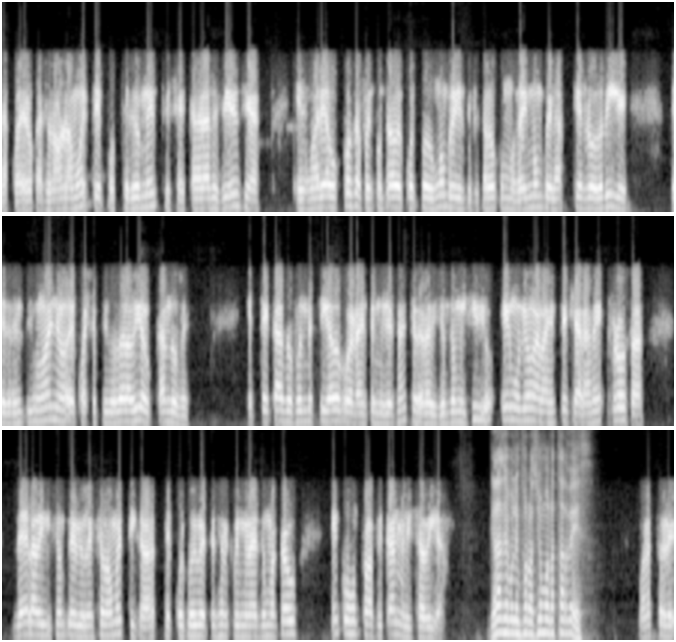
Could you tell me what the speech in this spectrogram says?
Las cuales ocasionaron la muerte. Posteriormente, cerca de la residencia, en un área boscosa, fue encontrado el cuerpo de un hombre identificado como Raymond Velázquez Rodríguez, de 31 años, el cual se pidió de la vida buscándose. Este caso fue investigado por el agente Miguel Sánchez de la División de Homicidio en unión a la agente Charane Rosa de la División de Violencia Doméstica del Cuerpo de Investigaciones Criminales de Humacao en conjunto a la fiscal Melissa Díaz. Gracias por la información. Buenas tardes. Buenas tardes.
